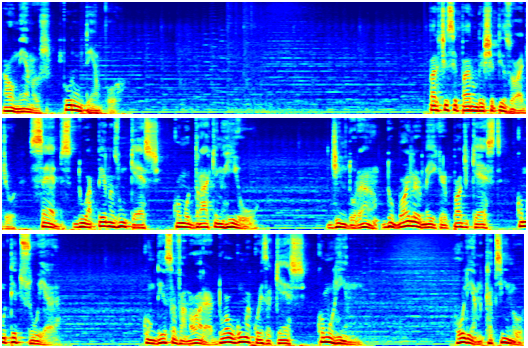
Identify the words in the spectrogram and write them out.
Ao menos por um tempo. Participaram deste episódio Sebs, do Apenas Um Cast, como Draken Ryu. Jim Duran, do Boilermaker Podcast, como Tetsuya. Condessa Vanora, do Alguma Coisa Cast, como Rin. Julian Catino,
